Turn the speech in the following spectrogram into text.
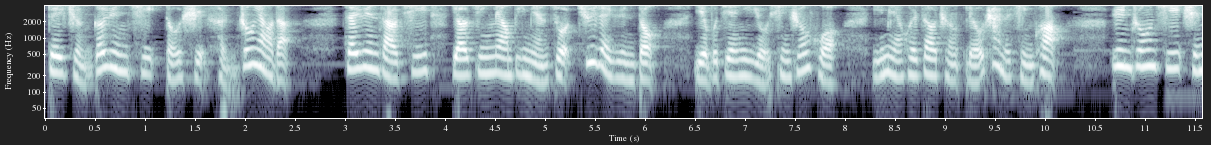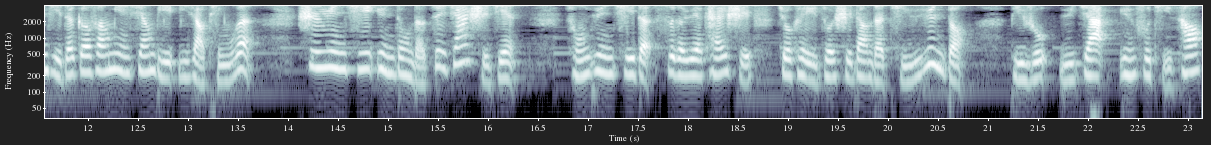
对整个孕期都是很重要的。在孕早期，要尽量避免做剧烈运动，也不建议有性生活，以免会造成流产的情况。孕中期身体的各方面相比比较平稳，是孕期运动的最佳时间。从孕期的四个月开始，就可以做适当的体育运动，比如瑜伽、孕妇体操，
